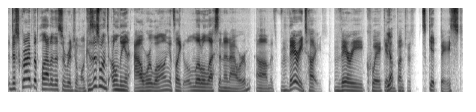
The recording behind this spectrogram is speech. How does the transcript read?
describe the plot of this original one because this one's only an hour long. It's like a little less than an hour. Um, it's very tight, very quick, and a bunch of skit based.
